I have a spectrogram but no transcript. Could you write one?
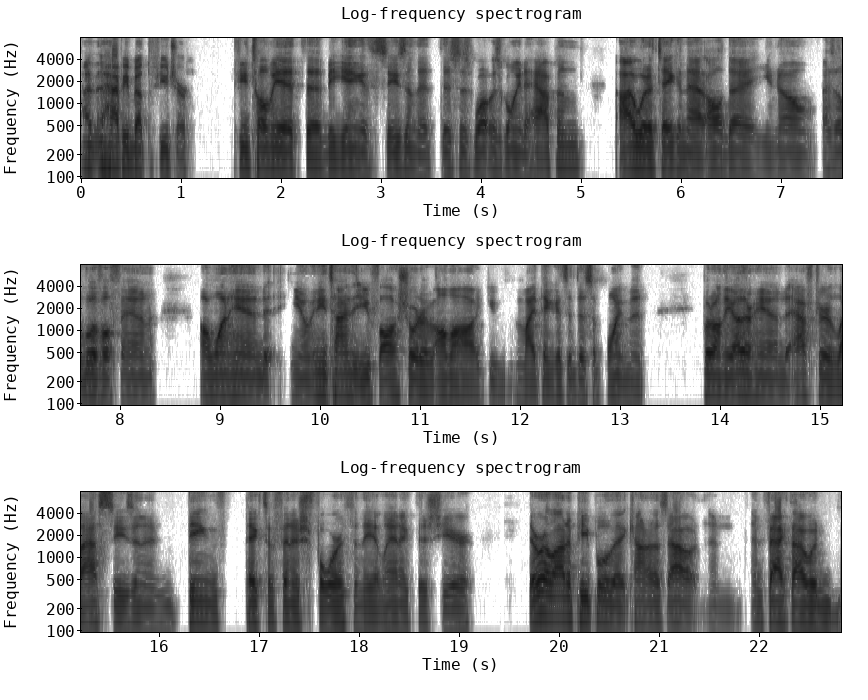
I'm happy about the future. If you told me at the beginning of the season that this is what was going to happen, I would have taken that all day. You know, as a Louisville fan, on one hand, you know, anytime that you fall short of Omaha, you might think it's a disappointment. But on the other hand, after last season and being picked to finish fourth in the Atlantic this year, there were a lot of people that counted us out. And in fact, I would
